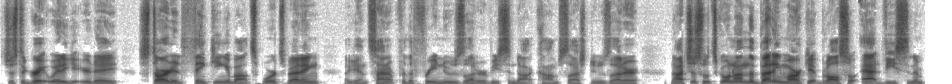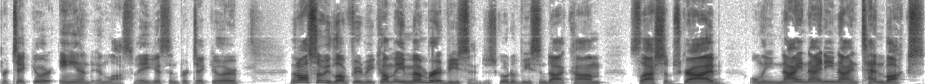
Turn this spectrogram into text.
it's just a great way to get your day started thinking about sports betting. Again, sign up for the free newsletter, vsin.com slash newsletter. Not just what's going on in the betting market, but also at VSiN in particular and in Las Vegas in particular. Then also, we'd love for you to become a member at VSiN. Just go to vsin.com slash subscribe. Only $9.99, 10 bucks.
